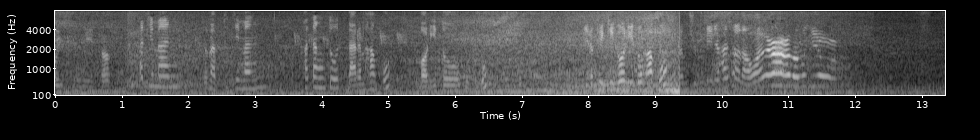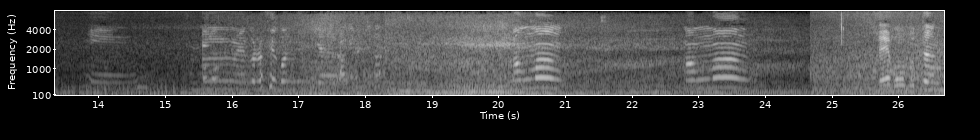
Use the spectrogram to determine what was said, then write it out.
걷고 있습니다. 하지만 좀 아프지만 화장도 나름 하고 머리도 묶고 이렇게 귀걸이도 하고 지금 준비를 하셔 나와요. 너무 귀여워. 음, 왜 그렇게 쓰다 멍멍. 멍멍. 네, 뭐, 무튼.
